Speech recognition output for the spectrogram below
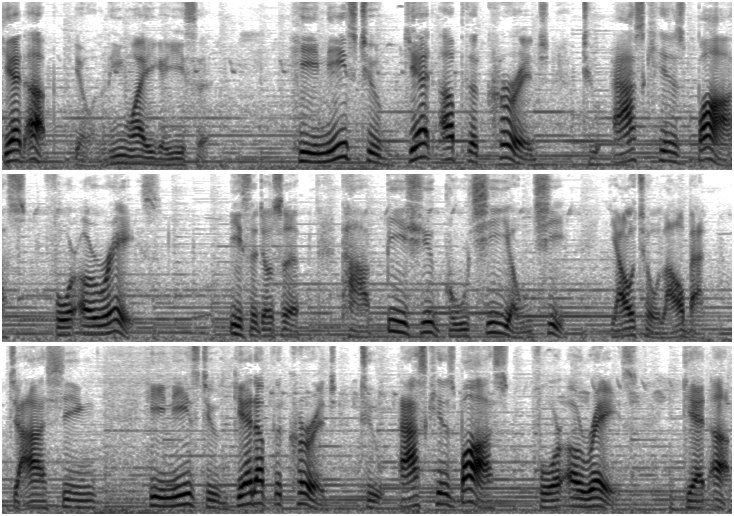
get up 有另外一个意思。He needs to get up the courage to ask his boss for a raise. 意思就是他必须鼓起勇气要求老板加薪。He needs to get up the courage to ask his boss for a raise. Get up.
